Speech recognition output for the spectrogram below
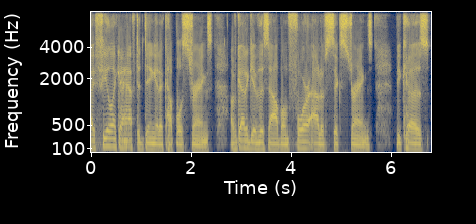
I feel like I mm-hmm. have to ding it a couple of strings. I've got to give this album four out of six strings because,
